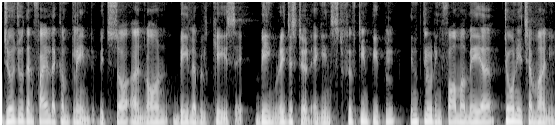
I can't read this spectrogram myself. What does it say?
Joju then filed a complaint which saw a non-bailable case being registered against 15 people, including former mayor Tony Chammani.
